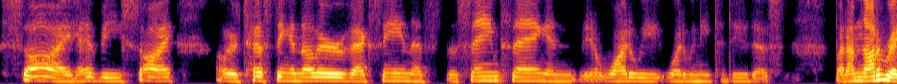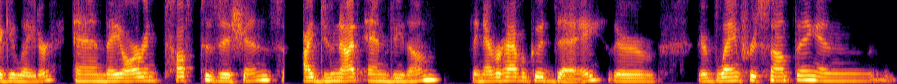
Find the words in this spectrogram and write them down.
sigh, heavy sigh. Oh, they're testing another vaccine that's the same thing, and you know why do we why do we need to do this? But I'm not a regulator, and they are in tough positions. I do not envy them. They never have a good day. They're they're blamed for something and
